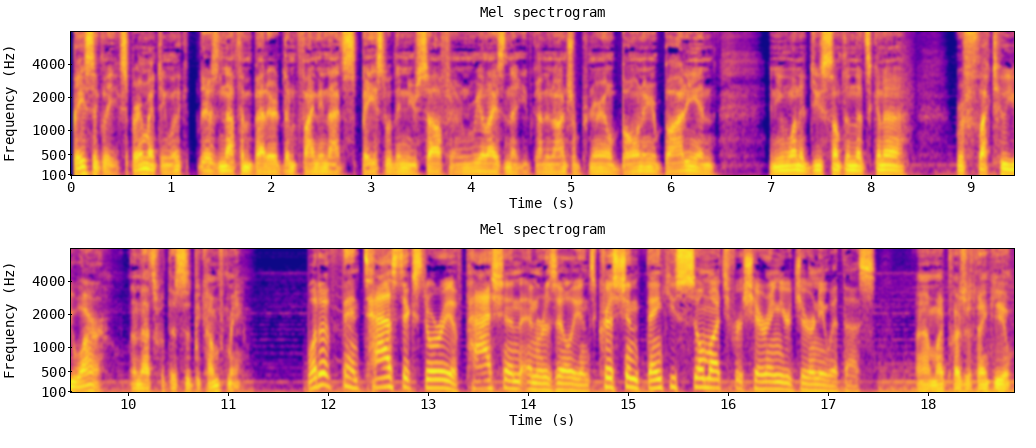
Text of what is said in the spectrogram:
basically experimenting with. There's nothing better than finding that space within yourself and realizing that you've got an entrepreneurial bone in your body and, and you want to do something that's going to reflect who you are. And that's what this has become for me. What a fantastic story of passion and resilience. Christian, thank you so much for sharing your journey with us. Uh, my pleasure. Thank you.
